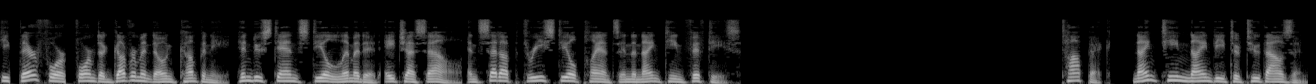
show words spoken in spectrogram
He, therefore, formed a government-owned company, Hindustan Steel Limited (HSL), and set up three steel plants in the 1950s. 1990–2000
